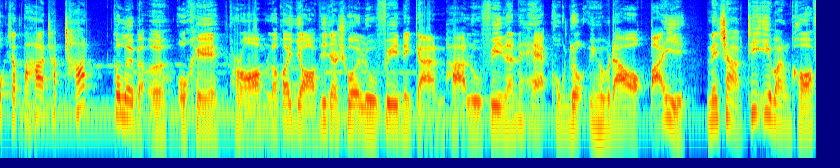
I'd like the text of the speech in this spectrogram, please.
คชะตาชัดๆ ก็เลยแบบเออโอเค พร้อมแล้วก็ยอมที่จะช่วยลูฟี่ในการพาลูฟี่นั้นแหกคุกนรกอิมพลดาวออกไป ในฉากที่อีวานคอฟ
